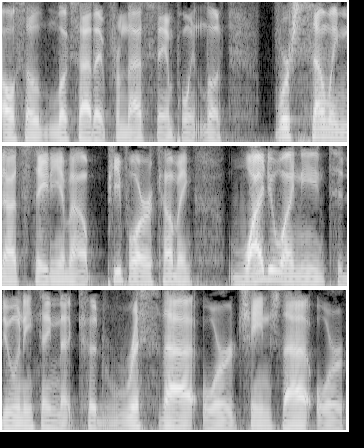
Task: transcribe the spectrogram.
also looks at it from that standpoint. Look, we're selling that stadium out. People are coming. Why do I need to do anything that could risk that or change that or,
